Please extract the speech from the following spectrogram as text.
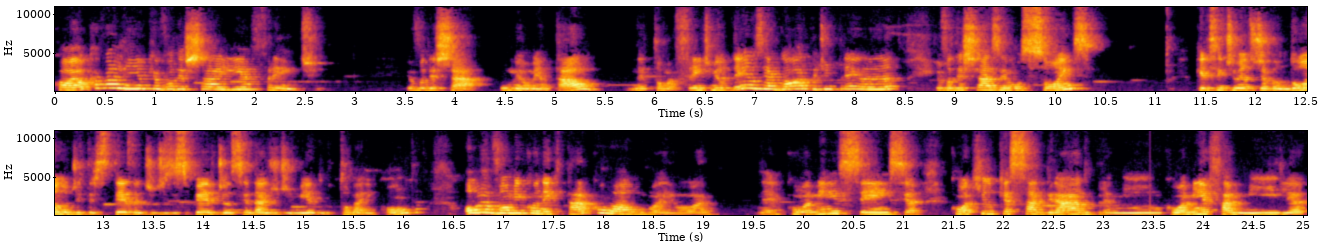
Qual é o cavalinho que eu vou deixar aí à frente? Eu vou deixar o meu mental né, tomar frente, meu Deus, e agora pedir emprego? Né? Eu vou deixar as emoções, aquele sentimento de abandono, de tristeza, de desespero, de ansiedade, de medo tomarem conta, ou eu vou me conectar com algo maior, né, com a minha essência, com aquilo que é sagrado para mim, com a minha família,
